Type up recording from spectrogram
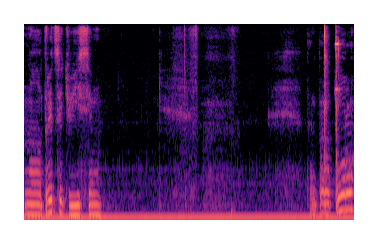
на 38. Температуру.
